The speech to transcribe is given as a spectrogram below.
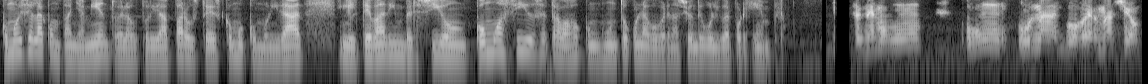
¿cómo es el acompañamiento de la autoridad para ustedes como comunidad en el tema de inversión? ¿Cómo ha sido ese trabajo conjunto con la gobernación de Bolívar, por ejemplo? Tenemos un, un, una gobernación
